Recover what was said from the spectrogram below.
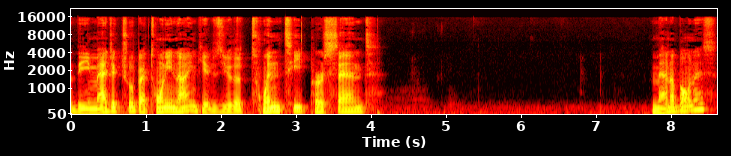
the magic troop at 29 gives you the 20% mana bonus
